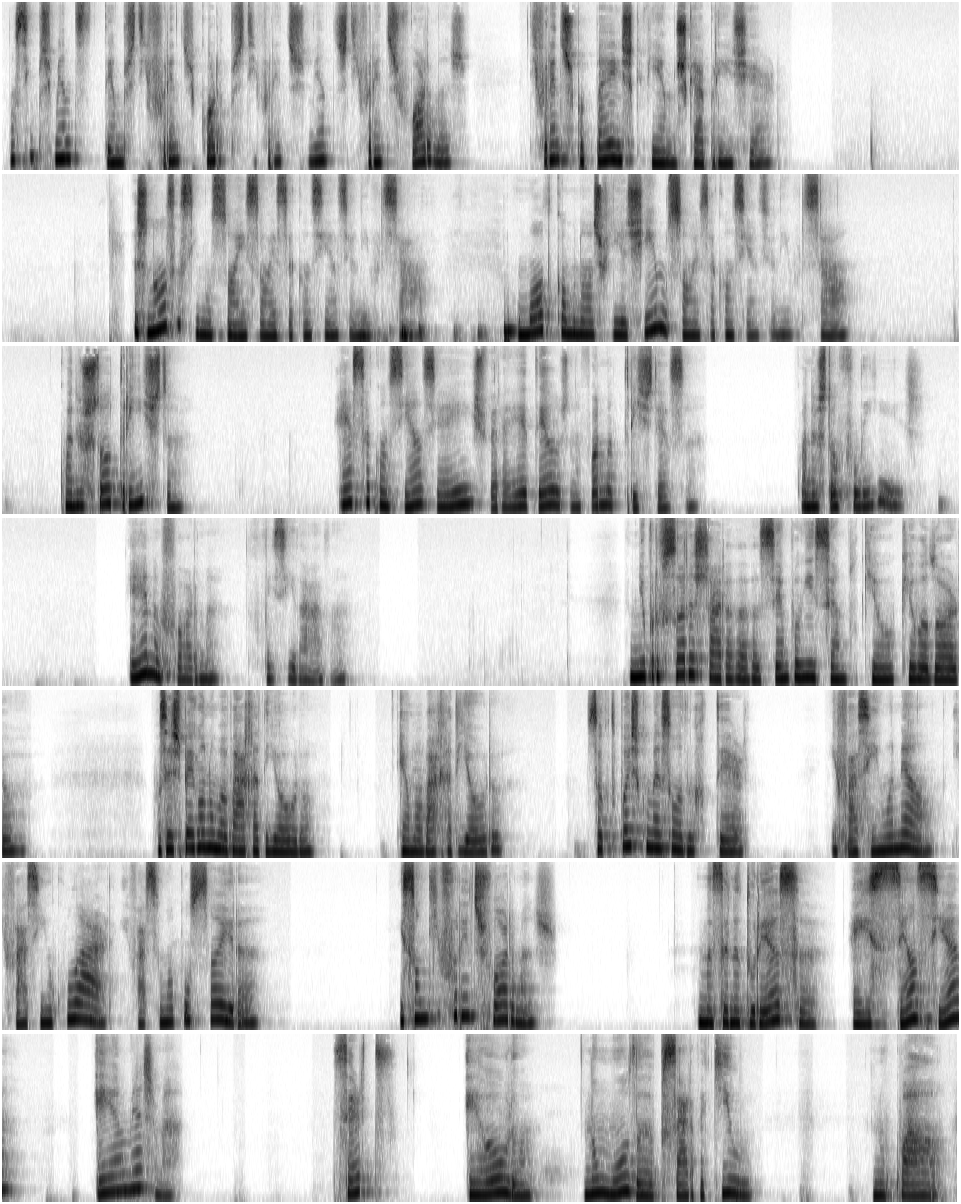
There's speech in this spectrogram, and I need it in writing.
Nós simplesmente temos diferentes corpos, diferentes mentes, diferentes formas, diferentes papéis que viemos cá preencher. As nossas emoções são essa consciência universal. O modo como nós reagimos são essa consciência universal. Quando eu estou triste, essa consciência é Ishvara, é Deus na forma de tristeza. Quando eu estou feliz, é na forma de felicidade. A minha professora Chara dava sempre um exemplo que eu, que eu adoro. Vocês pegam numa barra de ouro, é uma barra de ouro, só que depois começam a derreter e fazem um anel, e fazem o um colar, e fazem uma pulseira. E são diferentes formas. Mas a natureza, a essência, é a mesma certo? É ouro, não muda apesar daquilo no qual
